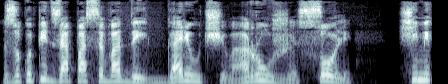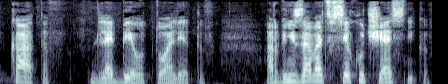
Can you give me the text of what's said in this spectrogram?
закупить запасы воды, горючего, оружия, соли, химикатов для биотуалетов, организовать всех участников.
